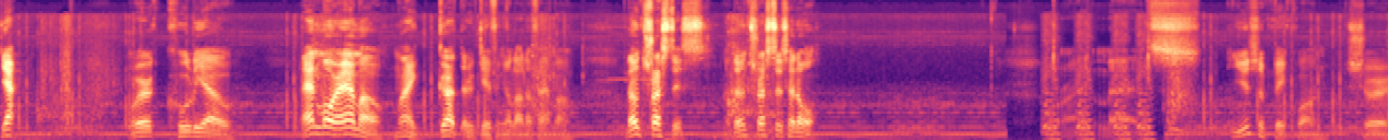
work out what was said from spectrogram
Yeah. We're coolio. And more ammo. My god, they're giving a lot of ammo. Don't trust this. I don't trust this at all. Right, let's use a big one. Sure,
